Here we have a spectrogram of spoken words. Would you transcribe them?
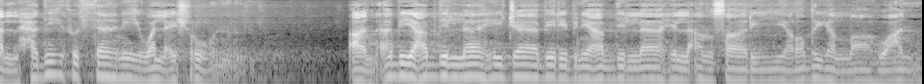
الحديث الثاني والعشرون. عن أبي عبد الله جابر بن عبد الله الأنصاري رضي الله عنه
